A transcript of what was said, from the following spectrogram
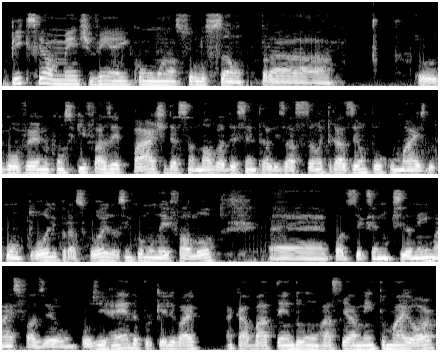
o Pix realmente vem aí como uma solução para o governo conseguir fazer parte dessa nova descentralização e trazer um pouco mais do controle para as coisas, assim como o Ney falou, é, pode ser que você não precisa nem mais fazer um imposto de renda, porque ele vai acabar tendo um rastreamento maior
